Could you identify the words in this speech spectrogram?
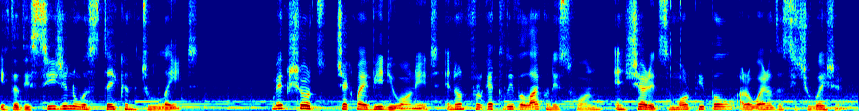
if the decision was taken too late. Make sure to check my video on it and don't forget to leave a like on this one and share it so more people are aware of the situation.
